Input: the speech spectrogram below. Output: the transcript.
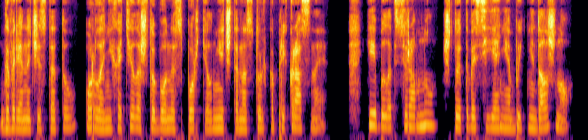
Говоря на чистоту, Орла не хотела, чтобы он испортил нечто настолько прекрасное. Ей было все равно, что этого сияния быть не должно.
